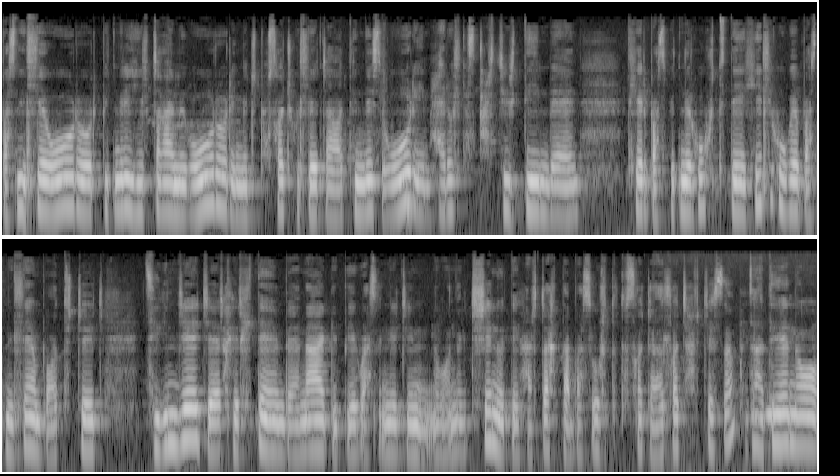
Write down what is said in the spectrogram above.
бас нэлээ өөр өөр бидний хэлж байгаа юмыг өөр өөр ингэж тусгаж хүлээж аваад тэндээс өөр юм хариулт бас гарч ирдэм байх. Тэгэхээр бас бид нэр хүүхдтэй хэлэх үгээ бас нэлээд бодож ээж цэгэнжээж ярих хэрэгтэй юм байна гэдгийг бас ингэж энэ нөгөө нэг жишээнүүдийг харж байхдаа бас өөртөө тусгаж ойлгож авчихсан. За тэгээ нөгөө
